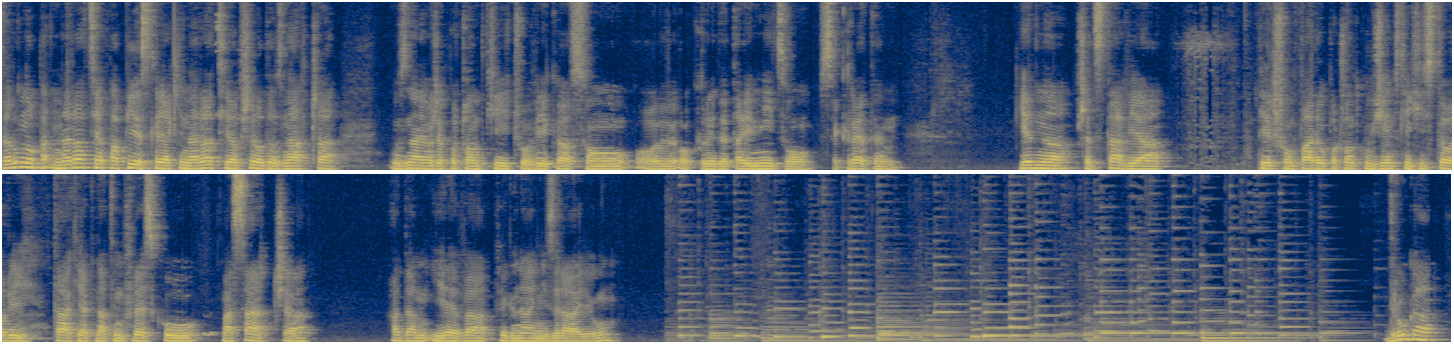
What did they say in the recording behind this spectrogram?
Zarówno narracja papieska, jak i narracja przyrodoznawcza uznają, że początki człowieka są okryte tajemnicą, sekretem. Jedna przedstawia pierwszą parę początków ziemskiej historii, tak jak na tym fresku Masaccia, Adam i Ewa wygnani z raju. Druga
